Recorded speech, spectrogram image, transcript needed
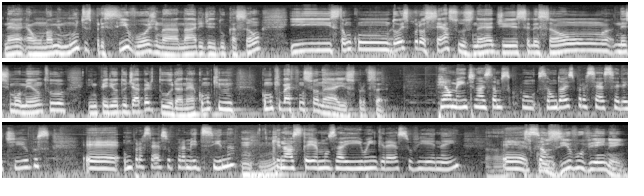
né, é um nome muito expressivo hoje na, na área de educação educação e estão com dois processos, né, de seleção neste momento em período de abertura, né? Como que como que vai funcionar isso, professora? Realmente nós estamos com são dois processos seletivos, é, um processo para medicina uhum. que nós temos aí o ingresso via Enem. Ah, é, exclusivo via Enem.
